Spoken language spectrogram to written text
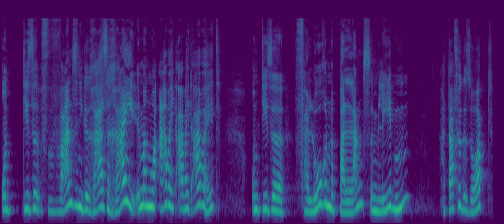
Und diese wahnsinnige Raserei, immer nur Arbeit, Arbeit, Arbeit und diese verlorene Balance im Leben hat dafür gesorgt,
